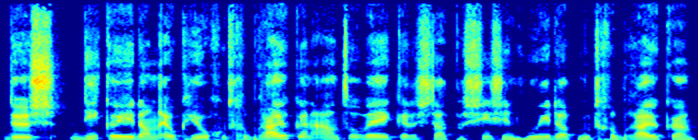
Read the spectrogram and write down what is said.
Dus die kun je dan ook heel goed gebruiken een aantal weken. Er staat precies in hoe je dat moet gebruiken.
